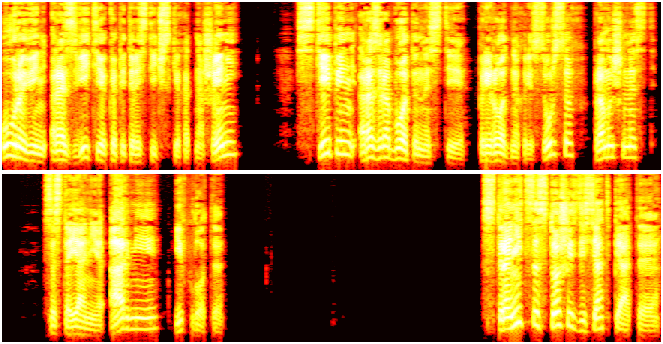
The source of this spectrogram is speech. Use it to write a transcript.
уровень развития капиталистических отношений, степень разработанности природных ресурсов, промышленность, состояние армии и флота. Страница 165.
